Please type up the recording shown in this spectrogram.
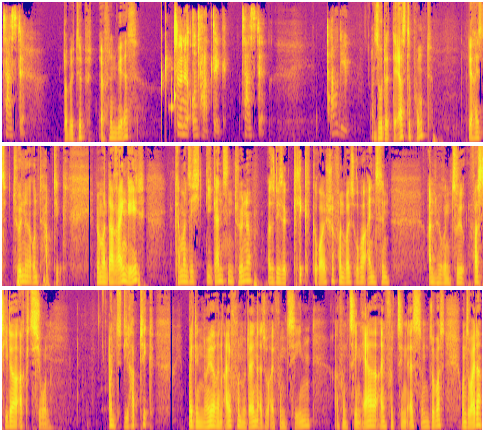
Taste, Doppeltipp öffnen wir es. Töne und Haptik, Taste. Audio, So, der, der erste Punkt, der heißt Töne und Haptik. Wenn man da reingeht, kann man sich die ganzen Töne, also diese Klickgeräusche von VoiceOver einzeln anhören zu fast jeder Aktion. Und die Haptik bei den neueren iPhone-Modellen, also iPhone 10, iPhone 10R, iPhone 10S und sowas und so weiter,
